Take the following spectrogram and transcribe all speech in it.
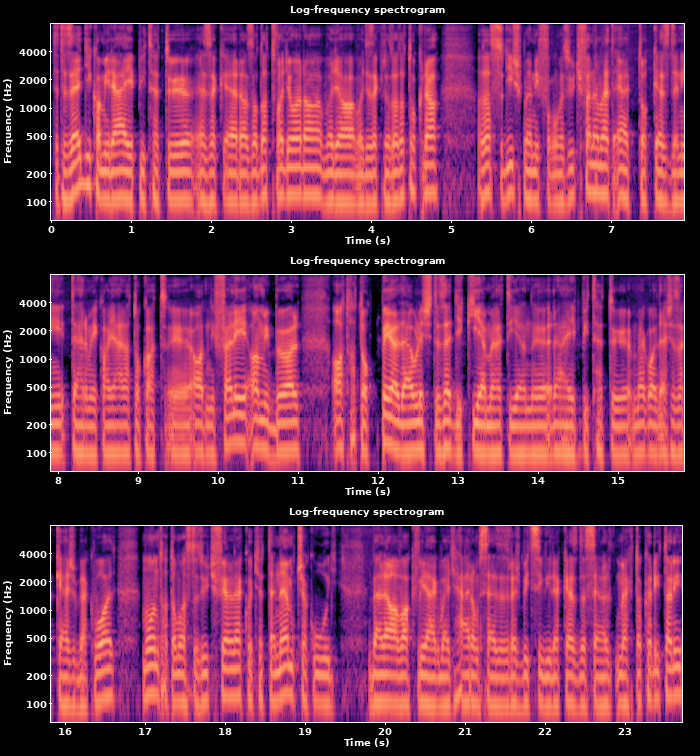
Tehát ez egyik, ami ráépíthető ezek erre az adatvagyonra, vagy, a, vagy ezekre az adatokra, az az, hogy ismerni fogom az ügyfelemet, el tudok kezdeni termékajánlatokat adni felé, amiből adhatok például, és itt az egyik kiemelt ilyen ráépíthető megoldás, ez a cashback volt. Mondhatom azt az ügyfélnek, hogyha te nem csak úgy bele a vakvilágba egy 300 ezeres biciklire kezdesz el megtakarítani,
